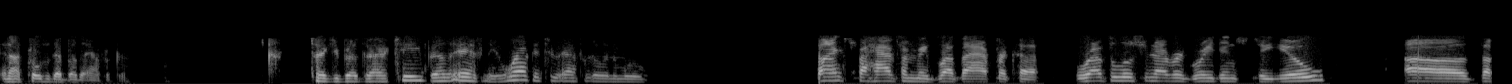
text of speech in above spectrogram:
And I close with that, Brother Africa. Thank you, Brother Akeem. Brother Anthony, welcome to Africa on the Move. Thanks for having me, Brother Africa. Revolutionary greetings to you, uh, the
